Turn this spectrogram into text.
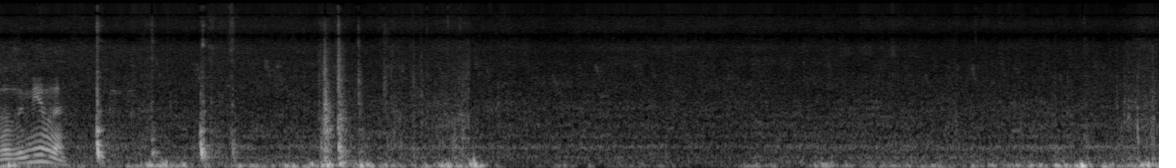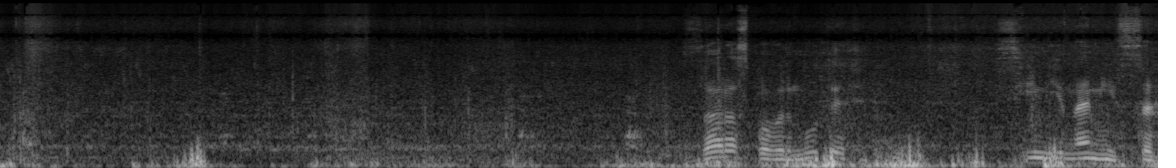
Зрозуміли? Зараз повернути сім'ї на місце.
